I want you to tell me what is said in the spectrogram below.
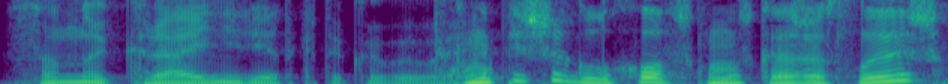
Со мной крайне редко такое Так бывает. напиши Глуховскому, скажи, слышь,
